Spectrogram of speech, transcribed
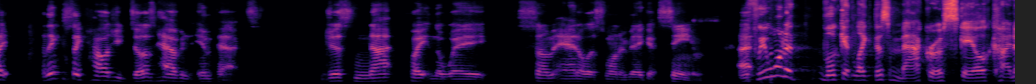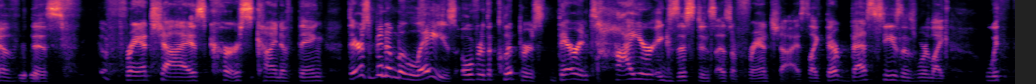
I think psychology does have an impact, just not quite in the way some analysts want to make it seem if we want to look at like this macro scale kind of mm-hmm. this franchise curse kind of thing there's been a malaise over the clippers their entire existence as a franchise like their best seasons were like with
